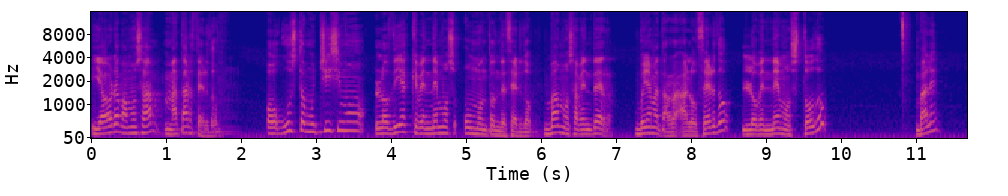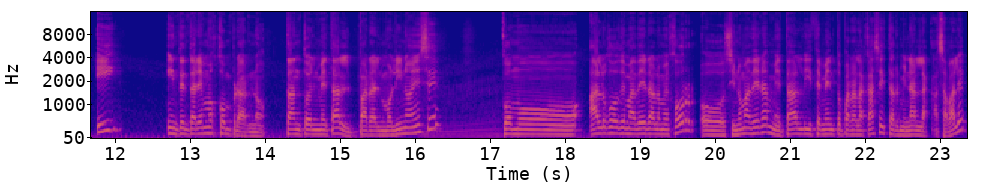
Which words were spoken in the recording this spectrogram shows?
Y ahora vamos a matar cerdo. Os gusta muchísimo los días que vendemos un montón de cerdo. Vamos a vender voy a matar a los cerdos, lo vendemos todo, ¿vale? Y intentaremos comprarnos tanto el metal para el molino ese, como algo de madera a lo mejor, o si no madera, metal y cemento para la casa y terminar la casa, ¿vale?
